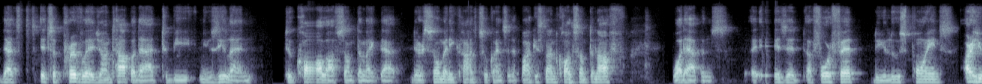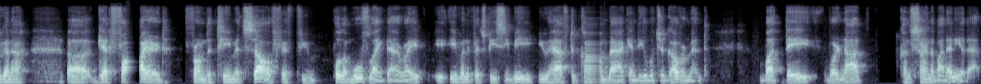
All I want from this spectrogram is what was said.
that's it's a privilege on top of that to be New Zealand to call off something like that. There's so many consequences. If Pakistan calls something off, what happens? Is it a forfeit? Do you lose points? Are you gonna uh, get fired from the team itself if you pull a move like that? Right? E- Even if it's PCB, you have to come back and deal with your government. But they were not concerned about any of that.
